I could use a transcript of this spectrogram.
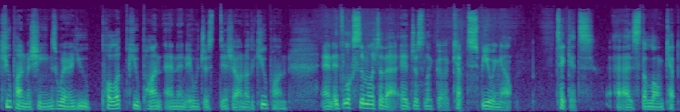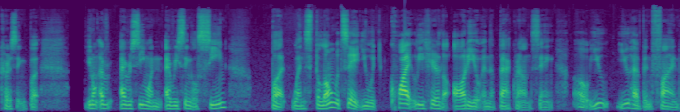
coupon machines where you pull up coupon and then it would just dish out another coupon. And it looks similar to that. It just like uh, kept spewing out tickets as Stallone kept cursing. But you don't ever ever see one every single scene but when Stallone would say it, you would quietly hear the audio in the background saying, "Oh, you you have been fined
